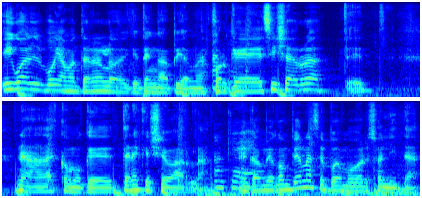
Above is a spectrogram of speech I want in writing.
igual voy a mantenerlo de que tenga piernas. Porque silla de ruedas. te- nada, es como que tenés que llevarla. En cambio, con piernas se puede mover solita.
